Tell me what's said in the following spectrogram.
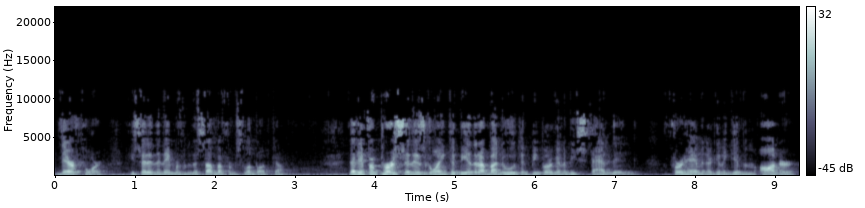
Therefore, he said in the name of the Saba from Slobodka, that if a person is going to be in Rabbanut and people are going to be standing for him and they're going to give him honor,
